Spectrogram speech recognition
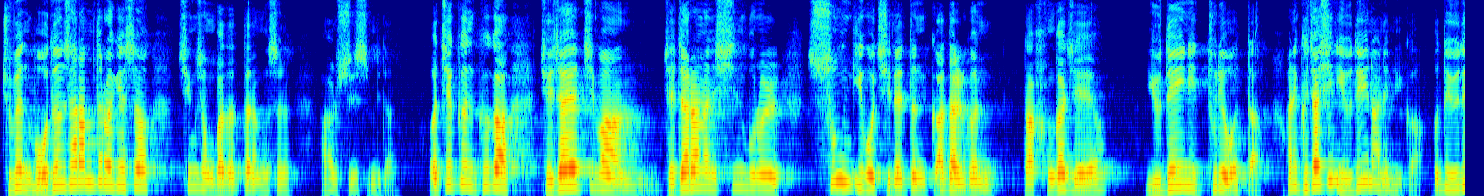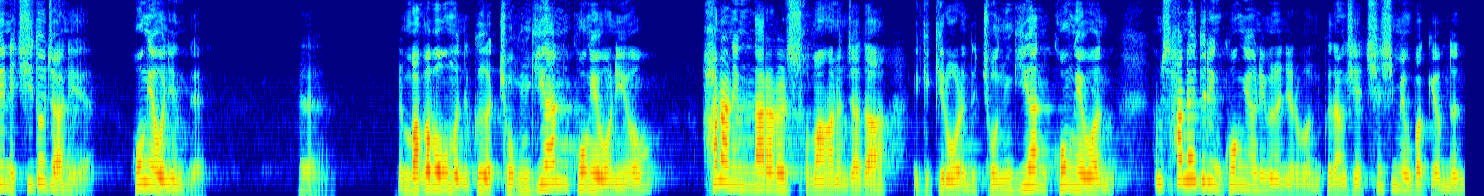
주변 모든 사람들에게서 칭송받았다는 것을 알 수 있습니다. 어쨌건 그가 제자였지만 제자라는 신분을 숨기고 지냈던 까닭은 딱 한 가지예요. 유대인이 두려웠다. 아니 그 자신이 유대인 아닙니까? 그것도 유대인의 지도자 아니에요. 홍해원인데. 예. 마가복음은 그가 존귀한 공회원이요 하나님 나라를 소망하는 자다 이렇게 기록을 했는데 존귀한 공회원 그럼 사내들인 공회원이면 여러분 그 당시에 70명밖에 없는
